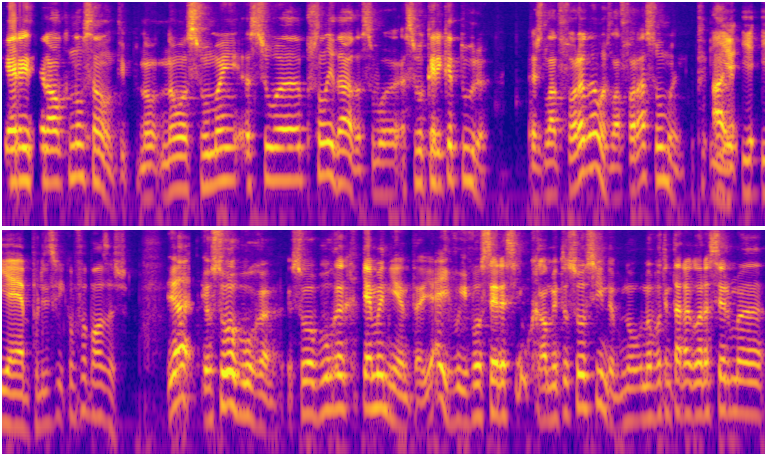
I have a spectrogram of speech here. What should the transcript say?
querem ser algo que não são, tipo, não, não assumem a sua personalidade, a sua, a sua caricatura. As de lá de fora não, as de lá de fora assumem. E, Ah, é, e- e é por isso que ficam famosas. Yeah, eu sou a burra, eu sou a burra que é manienta. Yeah, e, vou, e vou ser assim, porque realmente eu sou assim. Não, não vou tentar agora ser uma,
